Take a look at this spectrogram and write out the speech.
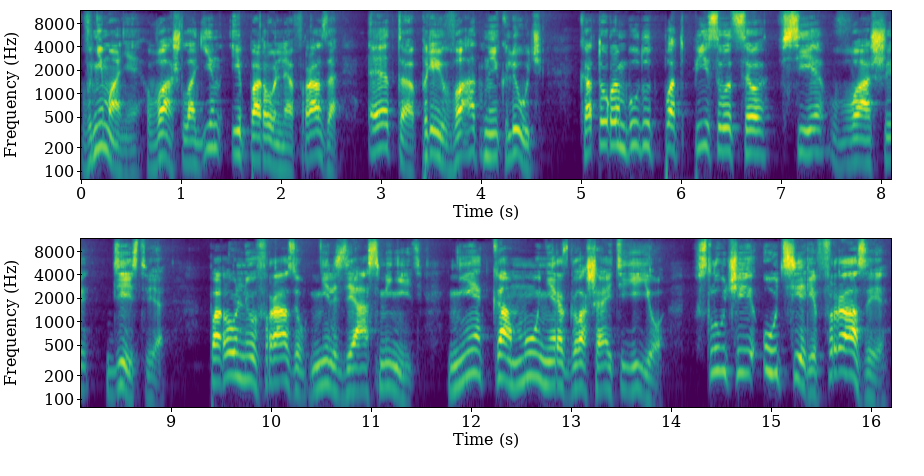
Внимание! Ваш логин и парольная фраза – это приватный ключ, которым будут подписываться все ваши действия. Парольную фразу нельзя сменить. Никому не разглашайте ее. В случае утери фразы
